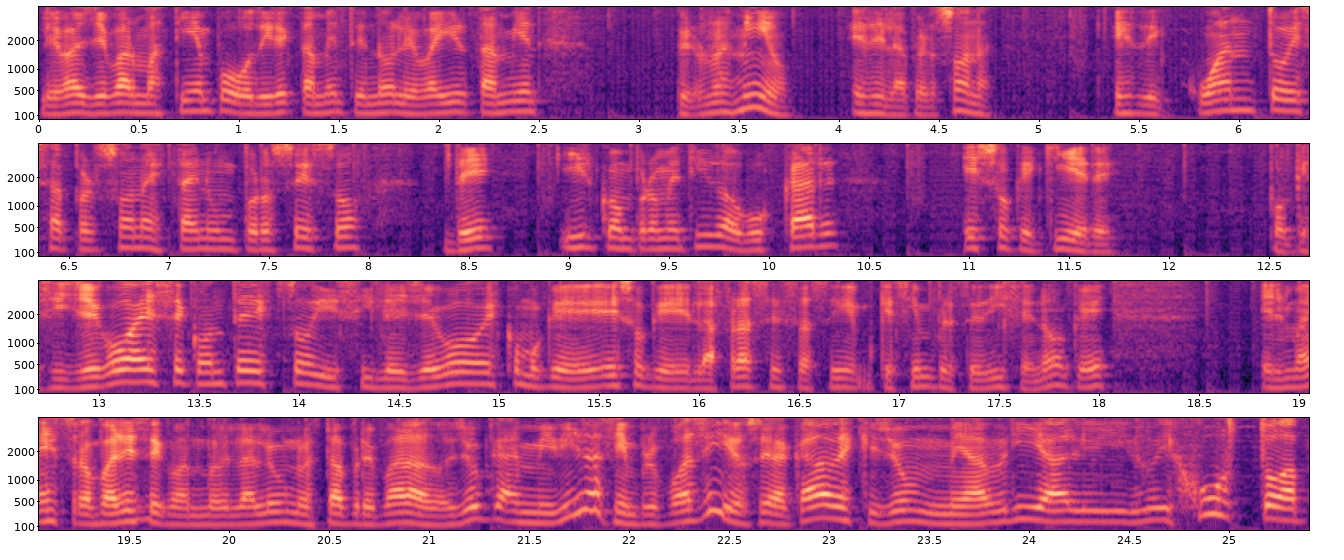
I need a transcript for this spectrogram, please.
le va a llevar más tiempo o directamente no le va a ir tan bien. Pero no es mío, es de la persona. Es de cuánto esa persona está en un proceso de ir comprometido a buscar eso que quiere. Porque si llegó a ese contexto y si le llegó, es como que eso que la frase es así, que siempre se dice, ¿no? Que el maestro aparece cuando el alumno está preparado. Yo en mi vida siempre fue así, o sea, cada vez que yo me abría y justo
